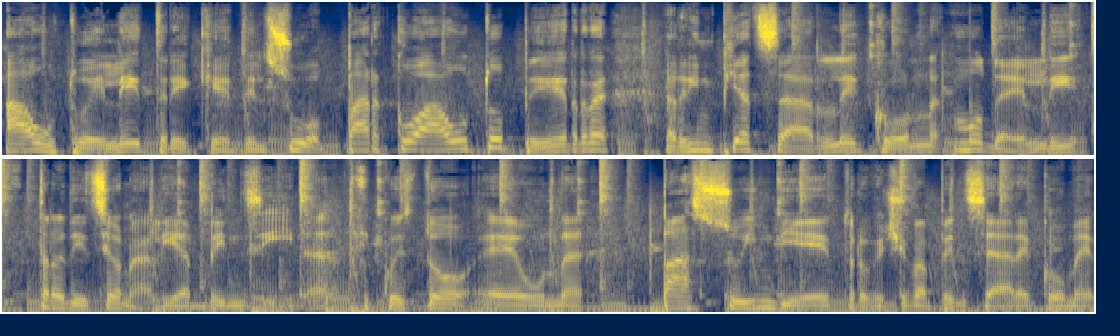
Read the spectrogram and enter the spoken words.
auto elettriche del suo parco auto per rimpiazzarle con modelli tradizionali a benzina e questo è un passo indietro che ci fa pensare come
